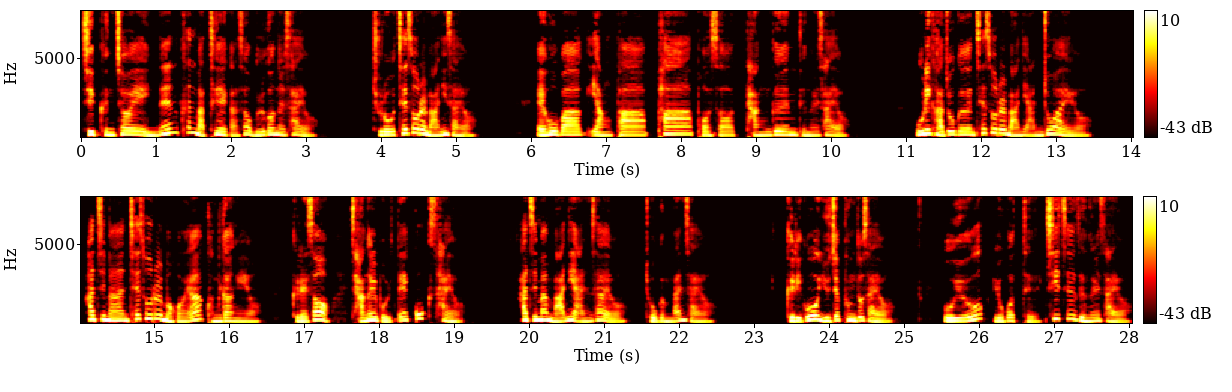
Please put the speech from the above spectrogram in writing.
집 근처에 있는 큰 마트에 가서 물건을 사요. 주로 채소를 많이 사요. 애호박, 양파, 파, 버섯, 당근 등을 사요. 우리 가족은 채소를 많이 안 좋아해요. 하지만 채소를 먹어야 건강해요. 그래서 장을 볼 때 꼭 사요. 하지만 많이 안 사요. 조금만 사요. 그리고 유제품도 사요. 우유, 요거트, 치즈 등을 사요.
